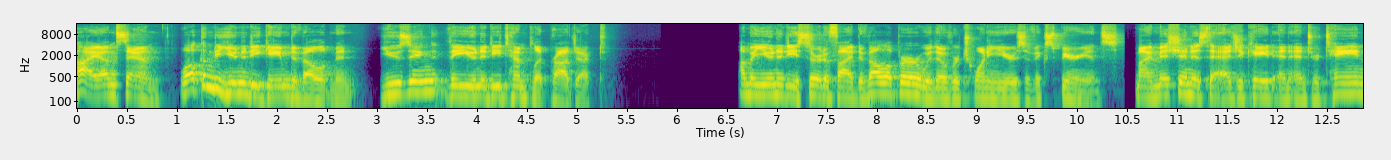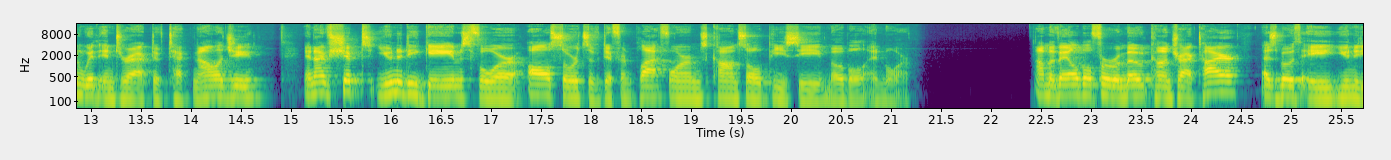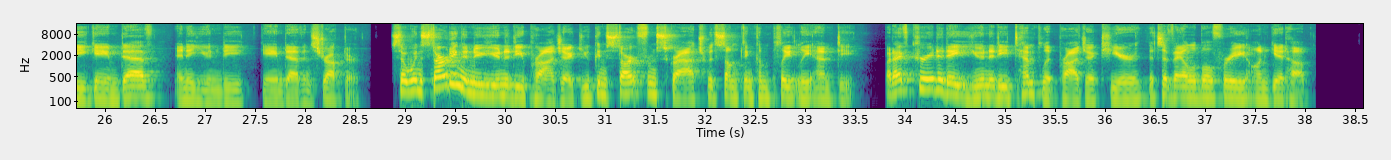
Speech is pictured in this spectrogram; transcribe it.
Hi, I'm Sam. Welcome to Unity Game Development using the Unity Template Project. I'm a Unity certified developer with over 20 years of experience. My mission is to educate and entertain with interactive technology, and I've shipped Unity games for all sorts of different platforms console, PC, mobile, and more. I'm available for remote contract hire as both a Unity game dev and a Unity game dev instructor. So when starting a new Unity project, you can start from scratch with something completely empty. But I've created a Unity template project here that's available free on GitHub.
